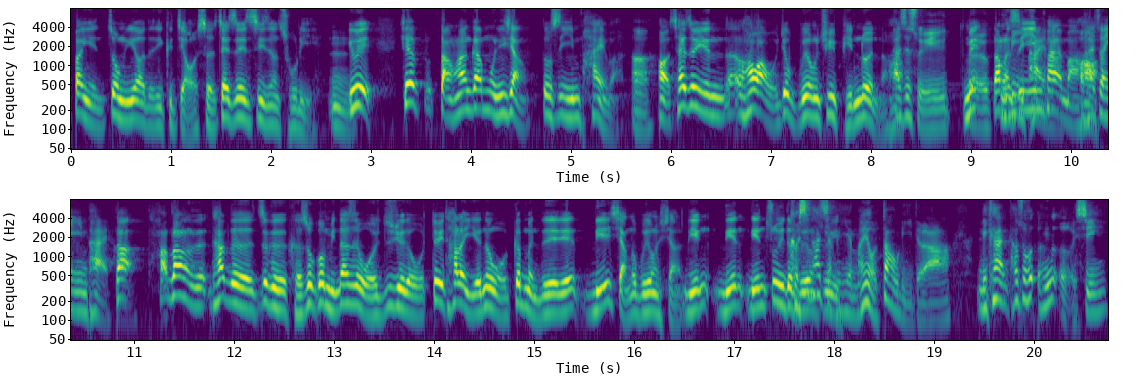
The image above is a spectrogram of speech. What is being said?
扮演重要的一个角色，在这件事情上处理。嗯，因为现在党团干部，你想都是鹰派嘛啊。好，蔡正元的话我就不用去评论了。他是属于没，当然是鹰派嘛，还算鹰派。他当然他的这个可受公平，但是我就觉得我对他的言论，我根本连连想都不用想，连连连注意都不用注意。可是他讲的也蛮有道理的啊！你看他说很恶心，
